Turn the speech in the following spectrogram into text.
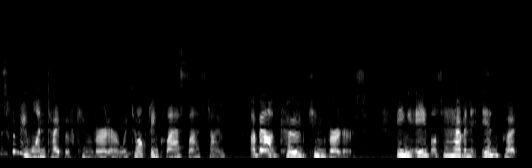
This would be one type of converter. We talked in class last time about code converters, being able to have an input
